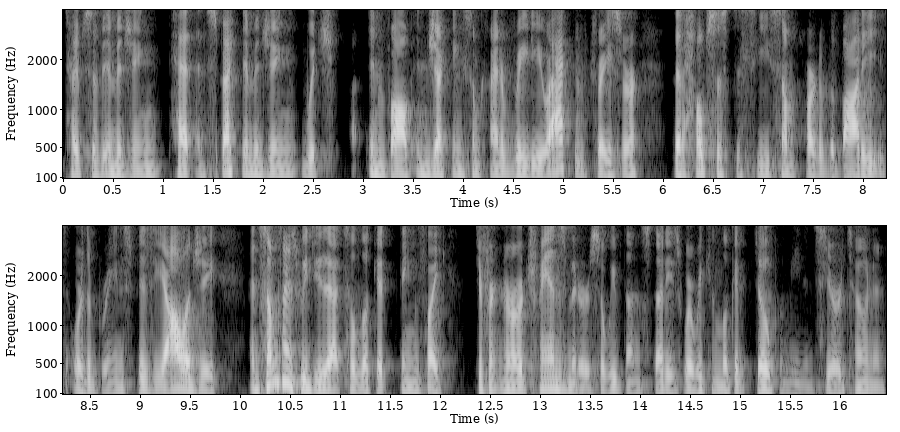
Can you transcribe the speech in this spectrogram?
types of imaging, PET and SPECT imaging, which involve injecting some kind of radioactive tracer that helps us to see some part of the body or the brain's physiology. And sometimes we do that to look at things like different neurotransmitters. So we've done studies where we can look at dopamine and serotonin.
